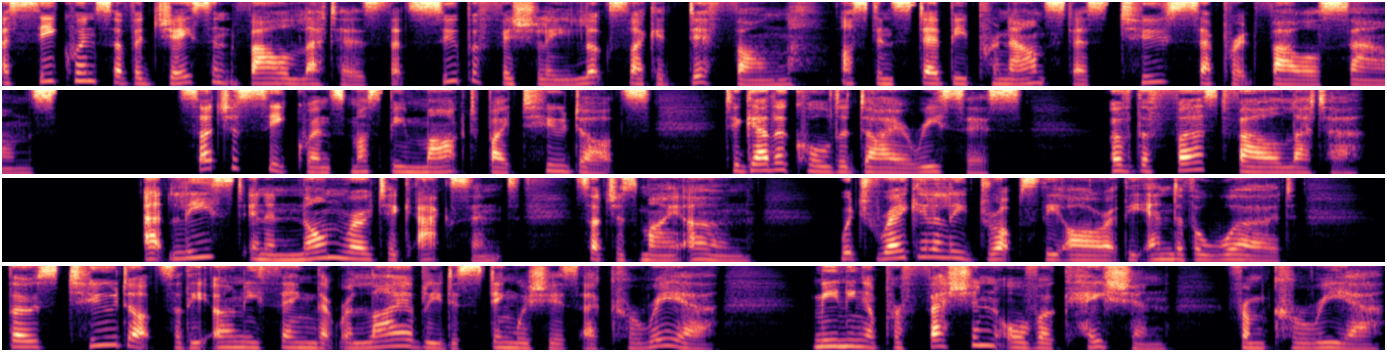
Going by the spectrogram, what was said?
a sequence of adjacent vowel letters that superficially looks like a diphthong must instead be pronounced as two separate vowel sounds. Such a sequence must be marked by two dots, together called a diaeresis, of the first vowel letter. At least in a non-rhotic accent, such as my own, which regularly drops the R at the end of a word, those two dots are the only thing that reliably distinguishes a career, meaning a profession or vocation, from Korea,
